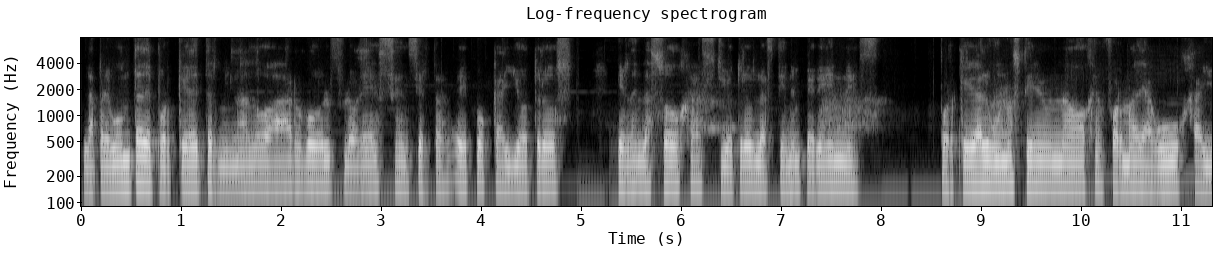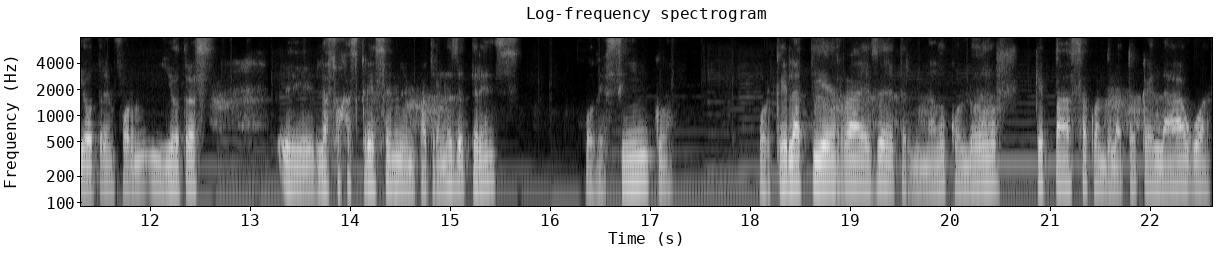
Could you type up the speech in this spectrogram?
la pregunta de por qué determinado árbol florece en cierta época y otros pierden las hojas y otros las tienen perennes, por qué algunos tienen una hoja en forma de aguja y, otra en forma, y otras eh, las hojas crecen en patrones de tres o de cinco, por qué la tierra es de determinado color, qué pasa cuando la toca el agua,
